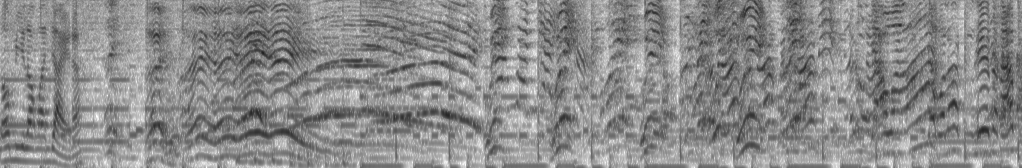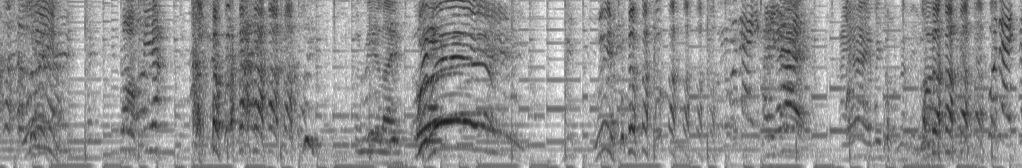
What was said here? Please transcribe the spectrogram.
เรามีรางวัลใหญ่นะ เฮ้ย เฮ้ย เฮ้ย เฮ้ยเฮ้ยเฮ้ยอุ้ยรางวัลใหญ่อุ้ยค่ะอุ้ยอุ้ยยาวะเยาวราชกรุงเทพนะครับอุ้ยบอกเปียกมันมีอะไรอุ้ยอุ้ยผู้ใดใครจะก็ได้ได้ใครก็ได้ไม่สนอะไรว่าผู้ใดจ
